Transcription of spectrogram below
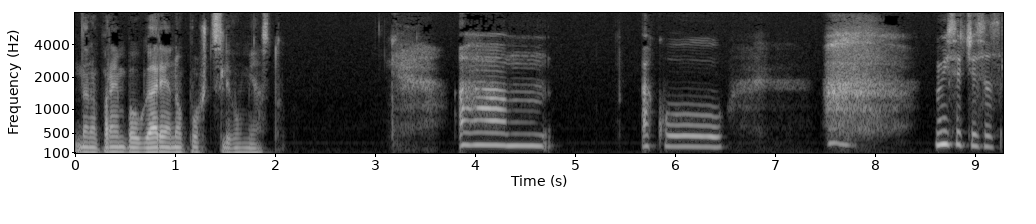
да направим България едно по-щастливо място? Ам, ако... Мисля, че с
